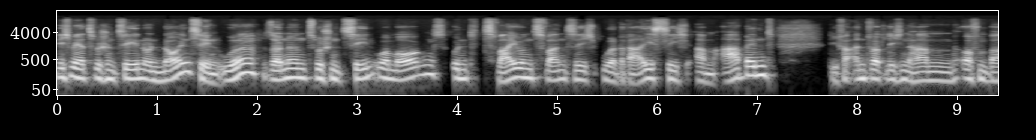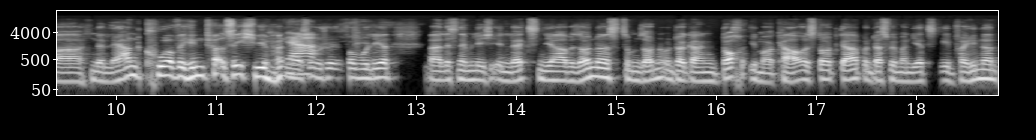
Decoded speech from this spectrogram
nicht mehr zwischen 10 und 19 Uhr, sondern zwischen 10 Uhr morgens und 22.30 Uhr am Abend. Die Verantwortlichen haben offenbar eine Lernkurve hinter sich, wie man ja. das so schön formuliert, weil es nämlich im letzten Jahr besonders zum Sonnenuntergang doch immer Chaos dort gab und das will man jetzt eben verhindern.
